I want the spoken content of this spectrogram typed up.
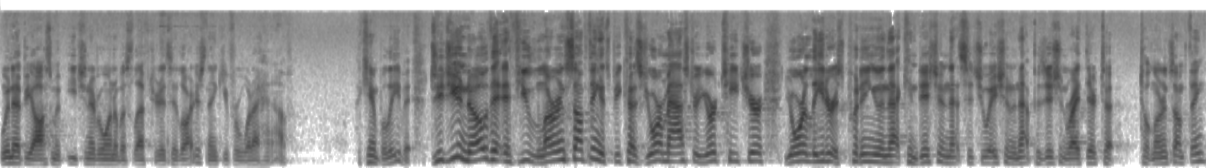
Wouldn't that be awesome if each and every one of us left here and say, Lord, I just thank you for what I have? I can't believe it. Did you know that if you learn something, it's because your master, your teacher, your leader is putting you in that condition, that situation, in that position right there to, to learn something?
